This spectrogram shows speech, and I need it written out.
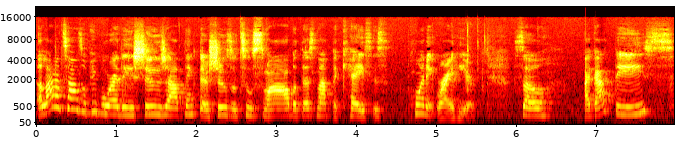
A lot of times when people wear these shoes, y'all think their shoes are too small, but that's not the case. It's pointed right here. So I got these.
